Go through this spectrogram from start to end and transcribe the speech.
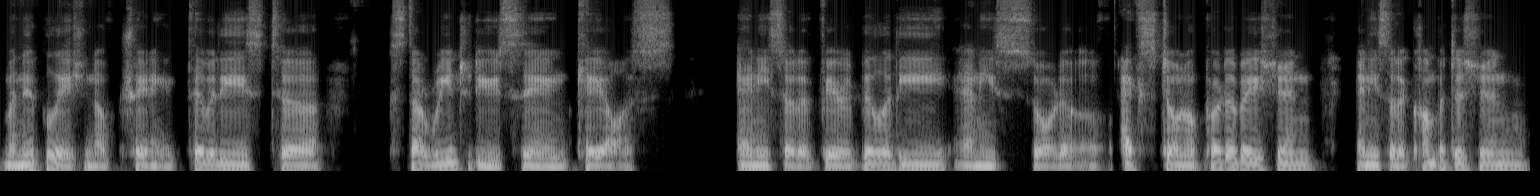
manipulation of training activities to start reintroducing chaos, any sort of variability, any sort of external perturbation, any sort of competition,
